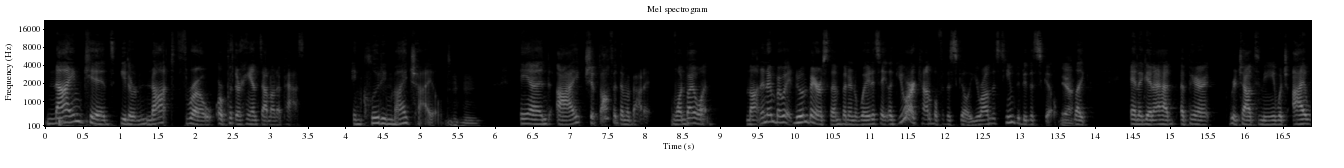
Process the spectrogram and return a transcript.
nine kids either not throw or put their hands down on a pass, including my child. hmm And I chipped off at them about it one by one. Not in a way to embarrass them, but in a way to say, like, you are accountable for the skill. You're on this team to do the skill. Yeah. Like, and again, I had a parent reach out to me, which I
